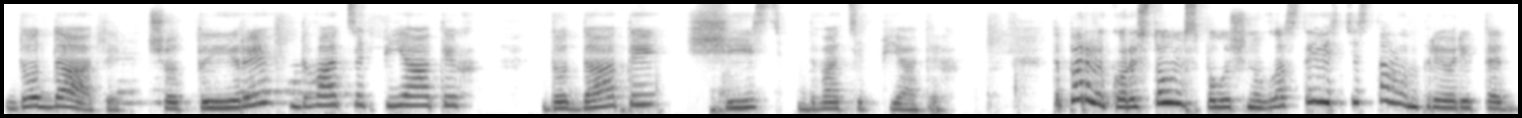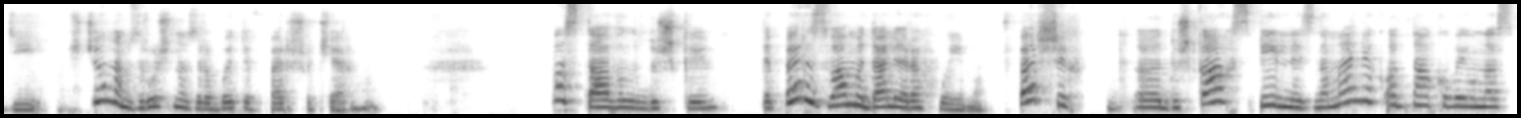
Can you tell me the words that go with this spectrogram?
додати 4 25, додати 6 25. Тепер використовуємо сполучну властивість і ставимо пріоритет дій. Що нам зручно зробити в першу чергу? Поставили дужки. Тепер з вами далі рахуємо. В перших е, дужках спільний знаменник однаковий у нас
